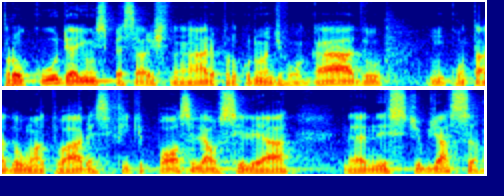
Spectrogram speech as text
procure aí um especialista na área, procure um advogado, um contador, um atuário, enfim, que possa lhe auxiliar né, nesse tipo de ação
